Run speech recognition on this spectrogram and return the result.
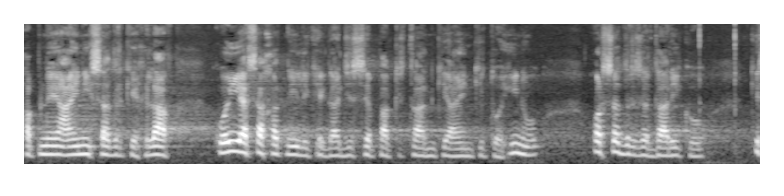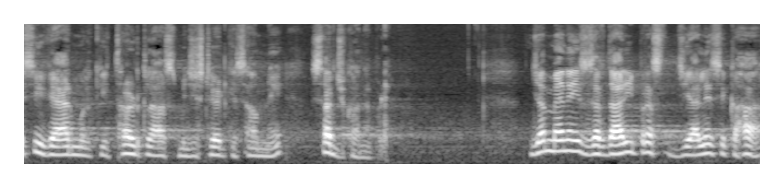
اپنے آئینی صدر کے خلاف کوئی ایسا خط نہیں لکھے گا جس سے پاکستان کے آئین کی توہین ہو اور صدر زرداری کو کسی غیر ملکی تھرڈ کلاس مجسٹریٹ کے سامنے سر جھکانا پڑے۔ جب میں نے اس زرداری پرست جیالے سے کہا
